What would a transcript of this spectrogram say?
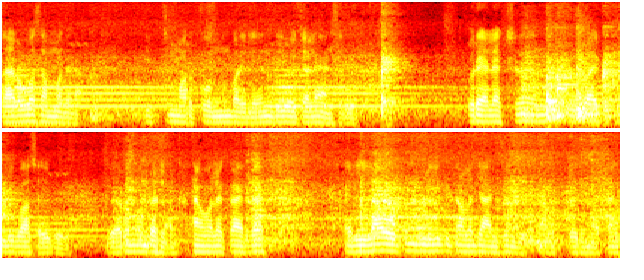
സർവസമ്മതന തിരിച്ചു മറക്കൊന്നും പറയില്ല എന്ത് ചോദിച്ചാലും ആൻസർ കിട്ടും ഒരു ഇലക്ഷനിൽ നിന്ന് ഫുള്ളായിട്ട് പുള്ളി പാസ്സായി പോയി. വേറെ ഒന്നും ഉണ്ടല്ല കനമൂലക്കാരുടെ എല്ലാ വോട്ടും പുള്ളിക്ക് കിട്ടാനുള്ള ചാൻസ് ഉണ്ട്. നമുക്ക് പെരുമാറ്റം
